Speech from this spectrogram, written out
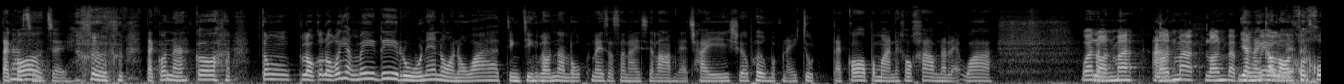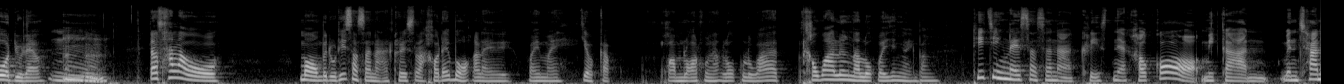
แต่ก็น่าสนใจแต่ก็นะก็ต้องเราก็เราก็ยังไม่ได้รู้แน่นอนนะว่า จริง ๆ แล้วนรกในศาสนาอิสลามเนี่ยใช้เชื้อเพลิงแบบไหนจุด แต่ก็ประมาณให้คร่าวๆนั่นแหละว่า ว่าร้อนมากอะร้อนมากร้อนแบบยังไงม่ก็ออร้อนเลยโคตรๆอยู่แล้ว อืมอืมแล้วถ้าเรามองไปดูที่ศาสนาคริสต์ล่ะเขาได้บอกอะไรไว้ไหมเกี่ยวกับความร้อนของนรกหรือว่าเขาว่าเรื่องนรกไว้ยังไงบ้าง ที่จริงในศาสนาคริสต์เนี่ยเขาก็มีการเมนชั่น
